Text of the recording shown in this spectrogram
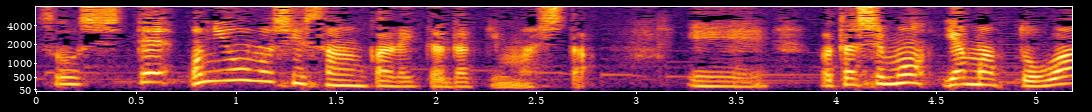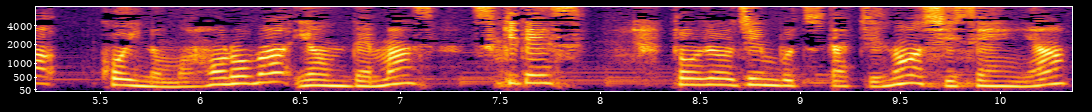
そして、鬼おろしさんからいただきました。えー、私もヤマトは恋のまほろば読んでます。好きです。登場人物たちの視線や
